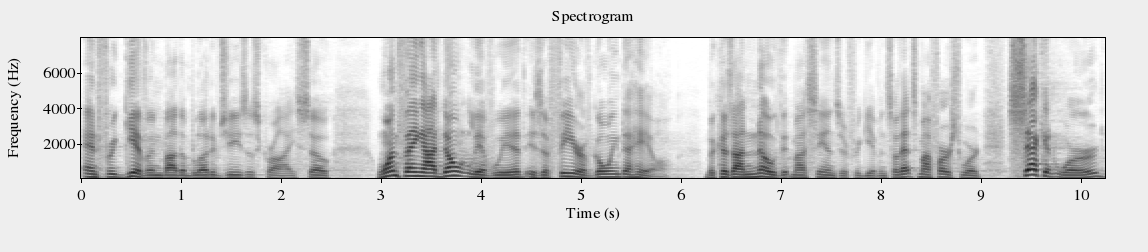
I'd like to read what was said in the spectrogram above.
and forgiven by the blood of Jesus Christ. So, one thing I don't live with is a fear of going to hell because I know that my sins are forgiven. So, that's my first word. Second word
